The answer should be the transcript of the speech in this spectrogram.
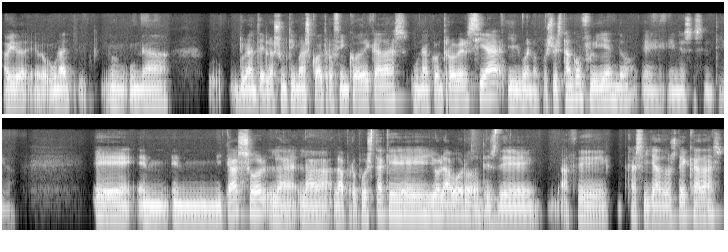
Ha habido una, una durante las últimas cuatro o cinco décadas una controversia y bueno, pues están confluyendo eh, en ese sentido. Eh, en, mi caso, la, propuesta que yo elaboro desde hace casi ya dos décadas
